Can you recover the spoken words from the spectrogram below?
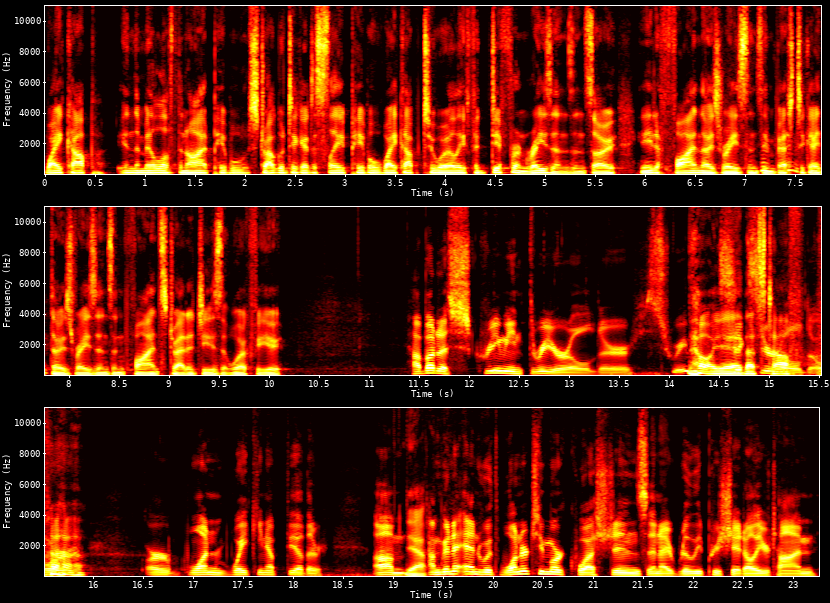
wake up in the middle of the night, people struggle to get to sleep, people wake up too early for different reasons, and so you need to find those reasons, investigate those reasons, and find strategies that work for you. How about a screaming three year old or screaming oh, yeah, six year old or or one waking up the other? Um, yeah. I'm going to end with one or two more questions, and I really appreciate all your time.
